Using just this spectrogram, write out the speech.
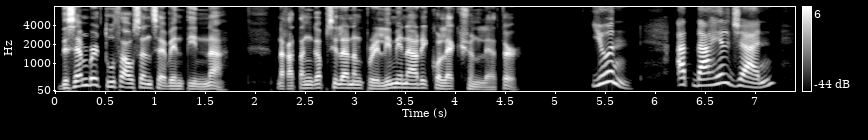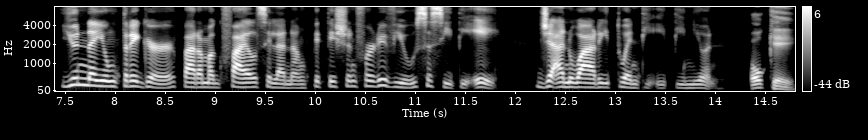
December 2017 na, nakatanggap sila ng preliminary collection letter. Yun. At dahil dyan, yun na yung trigger para mag-file sila ng petition for review sa CTA. January 2018 yun. Okay,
